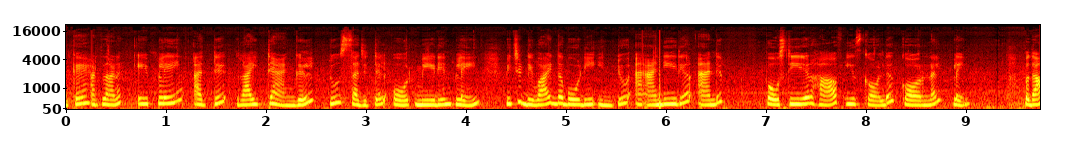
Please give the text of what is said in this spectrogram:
ഓക്കെ അടുത്തതാണ്. A plane at right angle to sagittal or median plane which divide the body into anterior and posterior half is called coronal plane അപ്പോൾ ദാ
